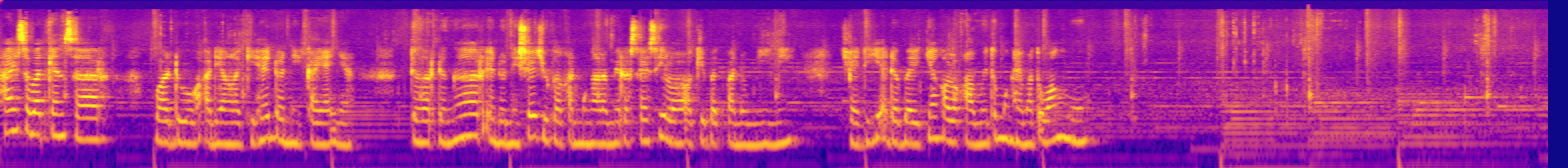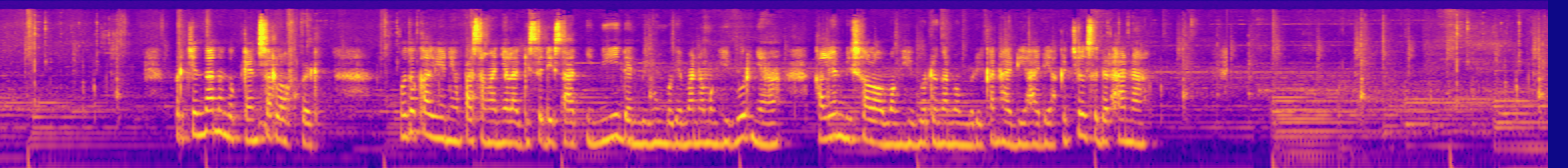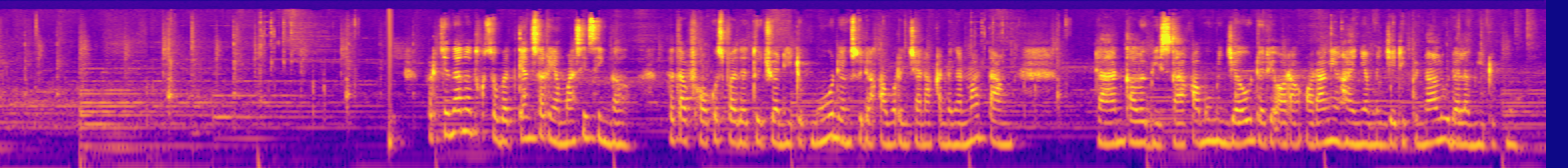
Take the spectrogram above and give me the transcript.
Hai Sobat Cancer, waduh ada yang lagi hedon nih kayaknya. Dengar-dengar Indonesia juga akan mengalami resesi loh akibat pandemi ini. Jadi ada baiknya kalau kamu itu menghemat uangmu. Percintaan untuk Cancer Lovebird untuk kalian yang pasangannya lagi sedih saat ini dan bingung bagaimana menghiburnya, kalian bisa loh menghibur dengan memberikan hadiah-hadiah kecil sederhana. Percintaan untuk sobat Cancer yang masih single, tetap fokus pada tujuan hidupmu yang sudah kamu rencanakan dengan matang. Dan kalau bisa, kamu menjauh dari orang-orang yang hanya menjadi penalu dalam hidupmu.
